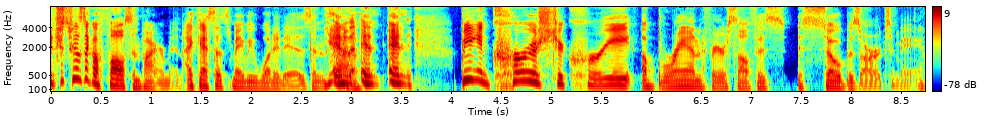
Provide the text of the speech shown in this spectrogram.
it just feels like a false environment. I guess that's maybe what it is. And Yeah. and and and being encouraged to create a brand for yourself is is so bizarre to me.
